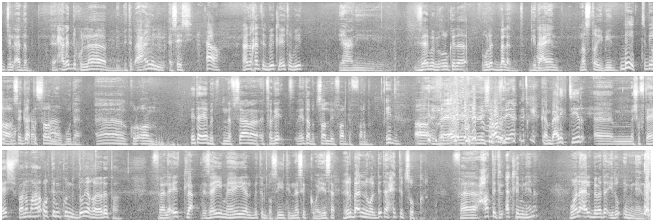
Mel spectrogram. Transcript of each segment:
الأدب الحاجات دي كلها بتبقى عامل أساسي. آه. أنا دخلت البيت لقيته بيت يعني زي ما بيقولوا كده ولاد بلد جدعان ناس طيبين. بيت بيت آه. سجادة الصلاة آه. موجودة. آه قرآن. لقيتها هي بت- نفسها أنا اتفاجئت لقيتها بتصلي الفرد في فرض إيه ده؟ آه يعني مش قصدي يعني. كان بقالي كتير آه ما شفتهاش فأنا ما قلت ممكن الدنيا غيرتها. فلقيت لأ زي ما هي البيت البسيط الناس الكويسة غير بقى إن والدتها حتة سكر فحطت الأكل من هنا وأنا قلبي بدأ يدق من هنا.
